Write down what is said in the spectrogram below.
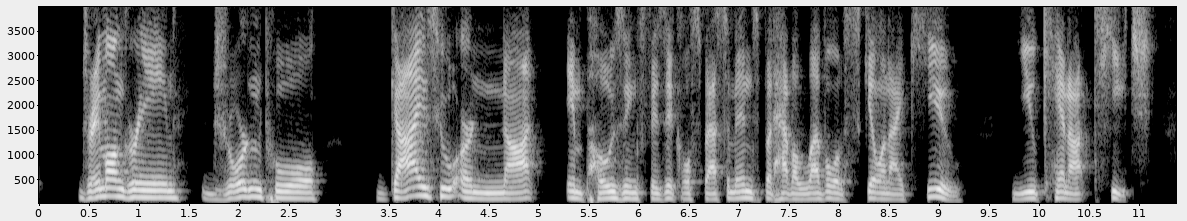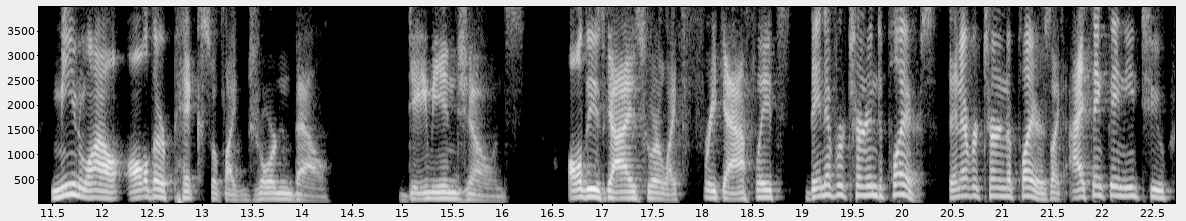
Draymond Green, Jordan Poole, guys who are not imposing physical specimens, but have a level of skill and IQ you cannot teach Meanwhile, all their picks with like Jordan Bell, Damian Jones, all these guys who are like freak athletes, they never turn into players. They never turn into players. Like, I think they need to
